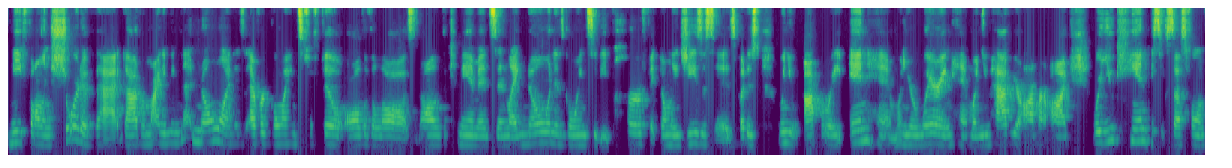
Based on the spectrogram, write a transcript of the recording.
me falling short of that, God reminded me that no one is ever going to fulfill all of the laws and all of the commandments and like no one is going to be perfect. Only Jesus is, but it's when you operate in in him, when you're wearing him, when you have your armor on, where you can be successful and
